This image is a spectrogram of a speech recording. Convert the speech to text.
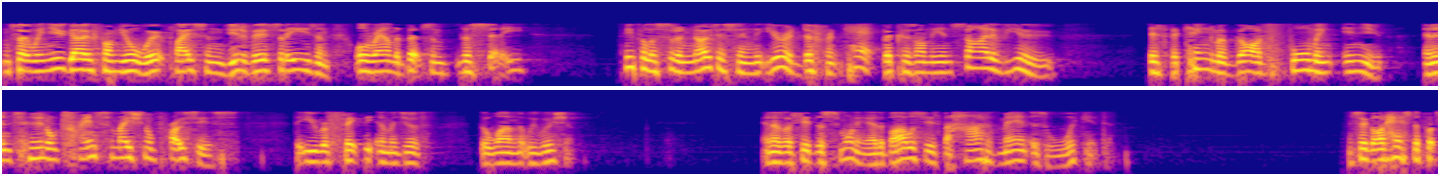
And so when you go from your workplace and universities and all around the bits in the city, people are sort of noticing that you're a different cat because on the inside of you is the kingdom of God forming in you. An internal transformational process that you reflect the image of the one that we worship. And as I said this morning, now the Bible says the heart of man is wicked. And so God has to put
